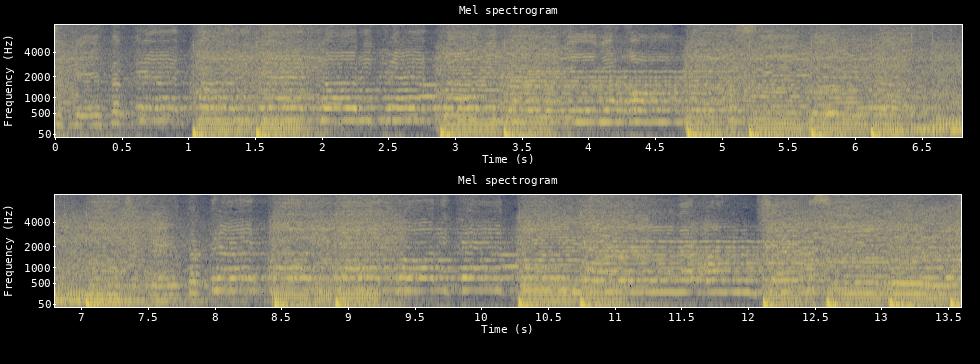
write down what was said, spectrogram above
거리게 거리게 거리라 눈에 언제나 수고리라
